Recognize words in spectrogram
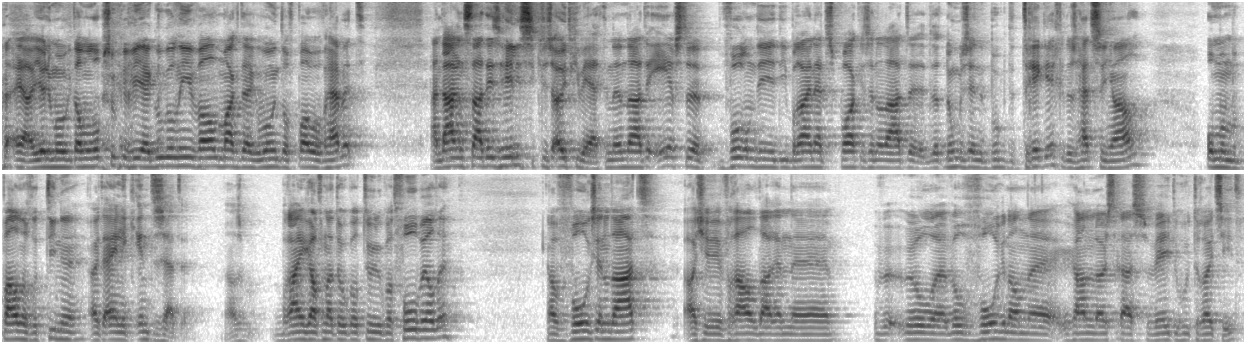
ja, jullie mogen het allemaal opzoeken via Google in ieder geval. Macht der Gewoonte of Power of Habit. En daarin staat deze hele cyclus uitgewerkt. En inderdaad, de eerste vorm die, die Brian net sprak is inderdaad, dat noemen ze in het boek de trigger, dus het signaal, om een bepaalde routine uiteindelijk in te zetten. Nou, Brian gaf net ook al natuurlijk wat voorbeelden. Nou, vervolgens inderdaad, als je je verhaal daarin uh, wil, uh, wil vervolgen, dan uh, gaan luisteraars weten hoe het eruit ziet.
